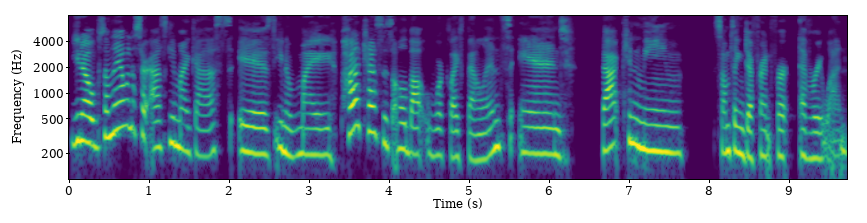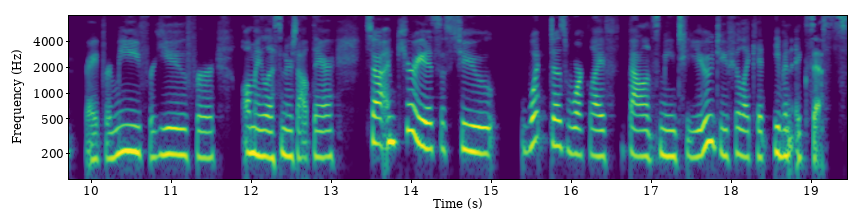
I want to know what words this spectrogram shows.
you know, something I want to start asking my guests is, you know, my podcast is all about work life balance and that can mean something different for everyone, right? For me, for you, for all my listeners out there. So I'm curious as to what does work life balance mean to you? Do you feel like it even exists?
